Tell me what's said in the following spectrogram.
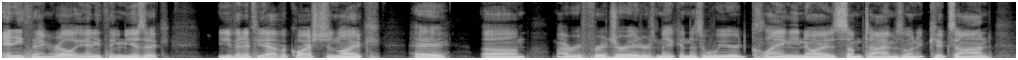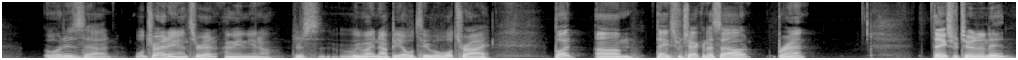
anything really, anything music, even if you have a question like, hey, um, my refrigerator's making this weird clangy noise sometimes when it kicks on. What is that? We'll try to answer it. I mean, you know, there's we might not be able to, but we'll try. But um, thanks for checking us out, Brent. thanks for tuning in.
